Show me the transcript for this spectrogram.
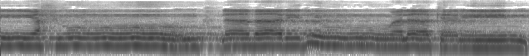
يحموم لا بارد ولا كريم.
